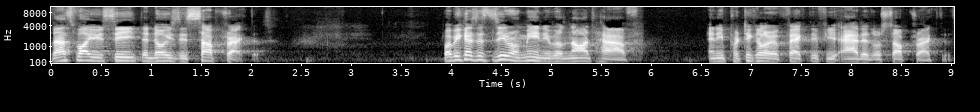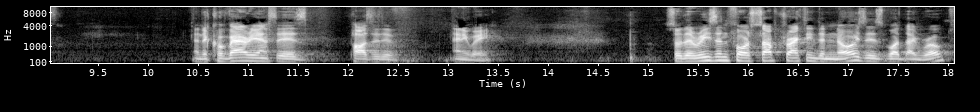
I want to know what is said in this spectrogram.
That's why you see the noise is subtracted. But because it's zero mean, it will not have any particular effect if you add it or subtract it. And the covariance is positive anyway. So the reason for subtracting the noise is what I wrote.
